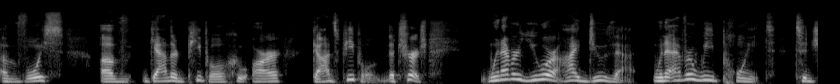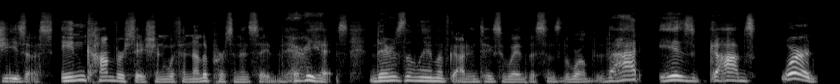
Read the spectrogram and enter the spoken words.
a voice of gathered people who are God's people, the church whenever you or I do that, whenever we point to Jesus in conversation with another person and say, There he is, there's the Lamb of God who takes away the sins of the world, that is God's word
